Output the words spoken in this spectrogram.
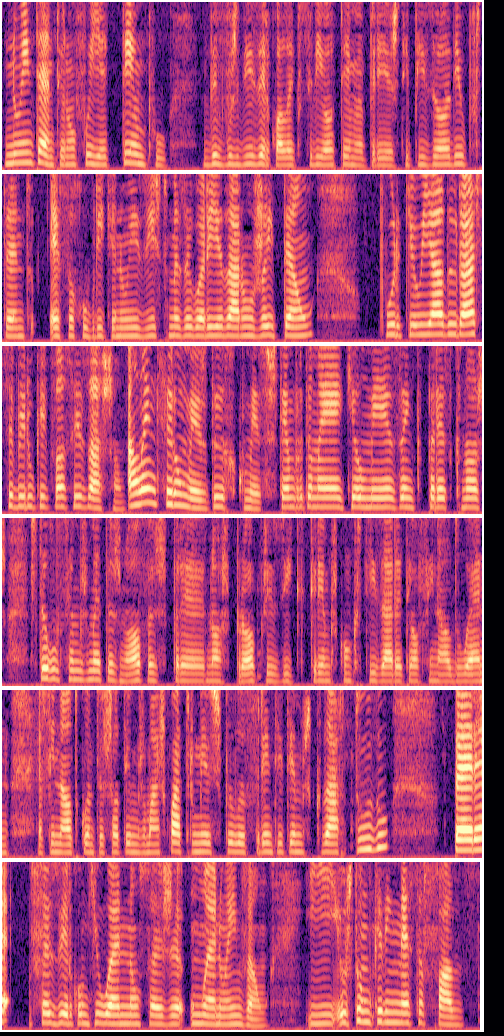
No entanto, eu não fui a tempo de vos dizer qual é que seria o tema para este episódio, portanto, essa rubrica não existe, mas agora ia dar um jeitão porque eu ia adorar saber o que é que vocês acham. Além de ser um mês de recomeço, setembro também é aquele mês em que parece que nós estabelecemos metas novas para nós próprios e que queremos concretizar até ao final do ano. Afinal de contas, só temos mais quatro meses pela frente e temos que dar tudo para fazer com que o ano não seja um ano em vão. E eu estou um bocadinho nessa fase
